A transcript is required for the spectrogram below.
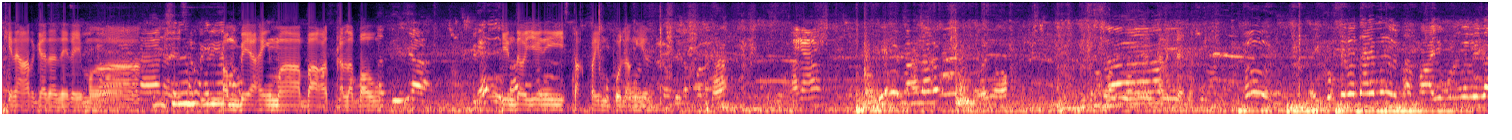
kinakarga na nila yung mga pambiyahing mga bakat kalabaw. Yun daw yun, i-stock pa yung pulang yun. Ano? Eh, bahala ka na. Na. Ay, kung sila tayo mo na, papayo ko na nila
